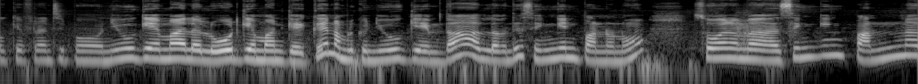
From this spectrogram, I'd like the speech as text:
ஓகே ஃப்ரெண்ட்ஸ் இப்போ நியூ கேமா இல்லை லோட் கேமான்னு கேட்கு நம்மளுக்கு நியூ கேம் தான். அதில் வந்து சிங்கிங் பண்ணணும். ஸோ நம்ம சிங்கிங் பண்ண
